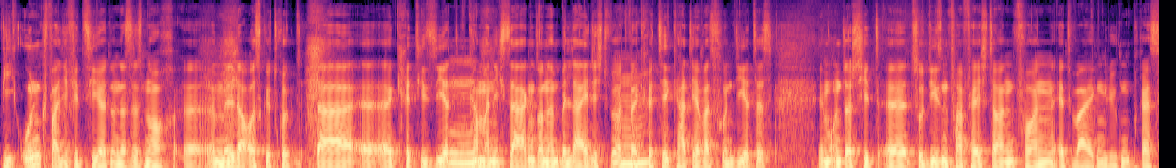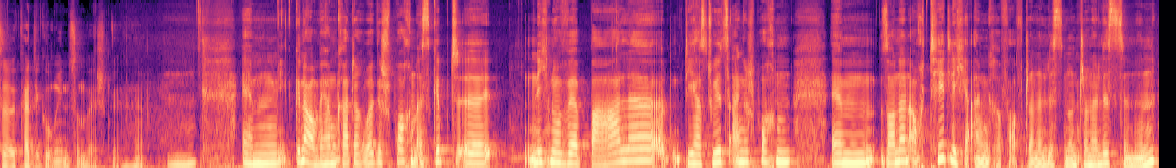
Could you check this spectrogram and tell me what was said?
wie unqualifiziert, und das ist noch äh, milder ausgedrückt, da äh, kritisiert mhm. kann man nicht sagen, sondern beleidigt wird, mhm. weil Kritik hat ja was Fundiertes im Unterschied äh, zu diesen Verfechtern von etwaigen Lügenpresse-Kategorien zum Beispiel. Ja. Mhm. Ähm, genau, wir haben gerade darüber gesprochen. Es gibt äh, nicht nur verbale, die hast du jetzt angesprochen, ähm, sondern auch tätliche Angriffe auf Journalisten und Journalistinnen.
